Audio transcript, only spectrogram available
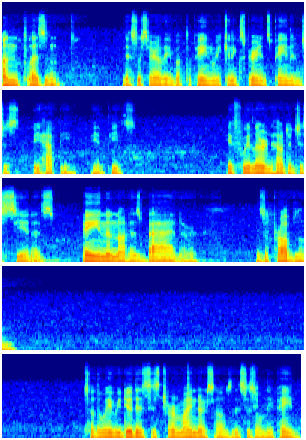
unpleasant necessarily about the pain. We can experience pain and just be happy, be at peace. If we learn how to just see it as pain and not as bad or as a problem. So the way we do this is to remind ourselves this is only pain.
